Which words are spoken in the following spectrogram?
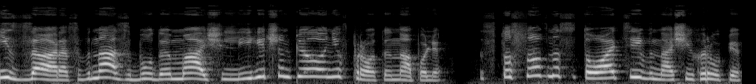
І зараз в нас буде матч Ліги Чемпіонів проти Наполі. Стосовно ситуації в нашій групі.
